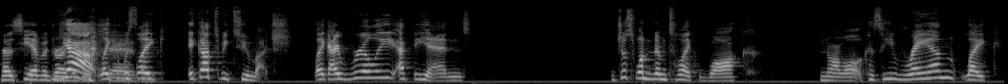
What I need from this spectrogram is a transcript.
Does he have a drug? yeah like it was like it got to be too much like i really at the end just wanted him to like walk normal because he ran like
